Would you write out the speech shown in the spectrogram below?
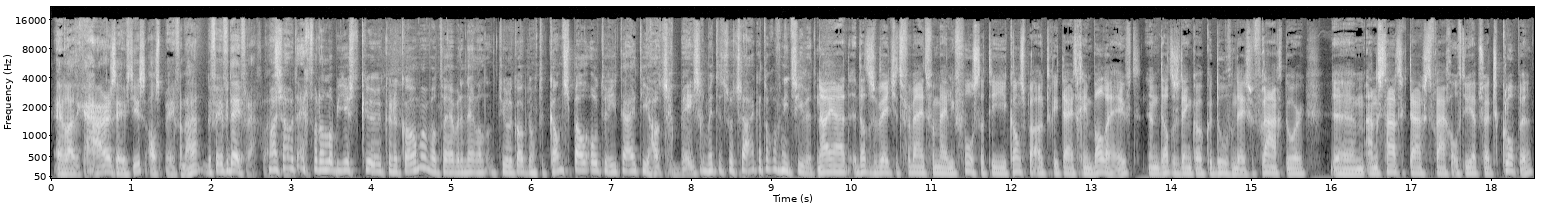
En laat ik haar eens eventjes als PvdA de VVD vragen laten Maar zou het echt van een lobbyist ku- kunnen komen? Want we hebben in Nederland natuurlijk ook nog de kansspelautoriteit. Die houdt zich bezig met dit soort zaken, toch? Of niet, Siewert? Nou ja, dat is een beetje het verwijt van Meili Vos... dat die kansspelautoriteit geen ballen heeft. En dat is denk ik ook het doel van deze vraag... door ehm, aan de staatssecretaris te vragen of die websites kloppen.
